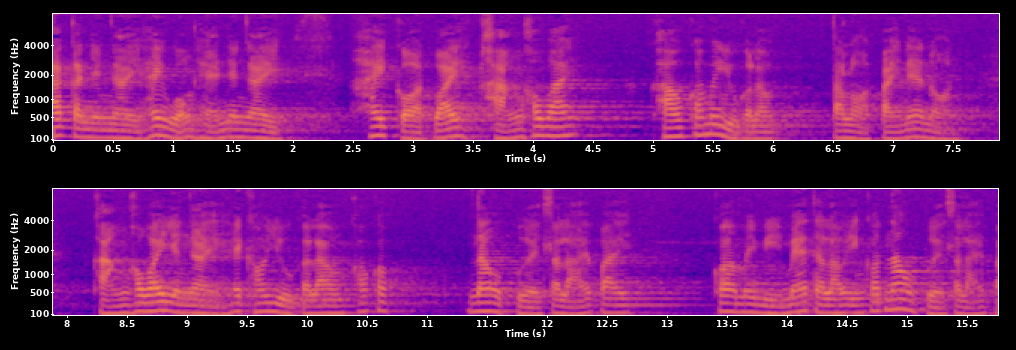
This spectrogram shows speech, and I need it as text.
รักกันยังไง ให้หวงแหนยังไง ให้กอดไว้ขังเขาไว้ เขาก็ไม่อยู่กับเราตลอดไปแน่นอน ขังเขาไว้ยังไง ให้เขาอยู่กับเราเขาก็เน่าเปื่อยสลายไป ก็ไม่มีแม้แต่เราเองก็เน่าเปื่อยสลายไป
